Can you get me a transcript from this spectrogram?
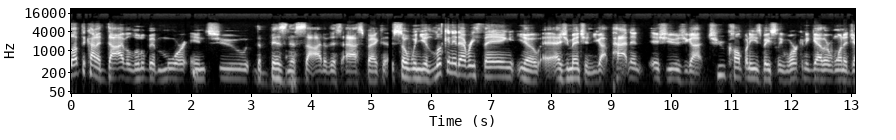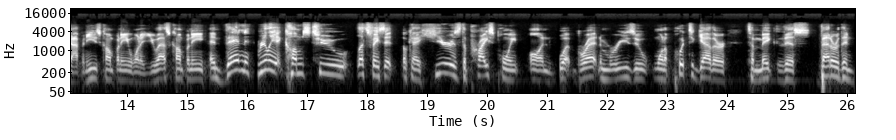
love to kind of dive a little bit more into the business side of this aspect. So when you're looking at everything, you know, as you mentioned, you got patent issues, you got two companies basically working together, one a Japanese company, one a US company, and then really it comes to let's face it, okay, here's the price point on what Brett and Morizo want to put together to make this better than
